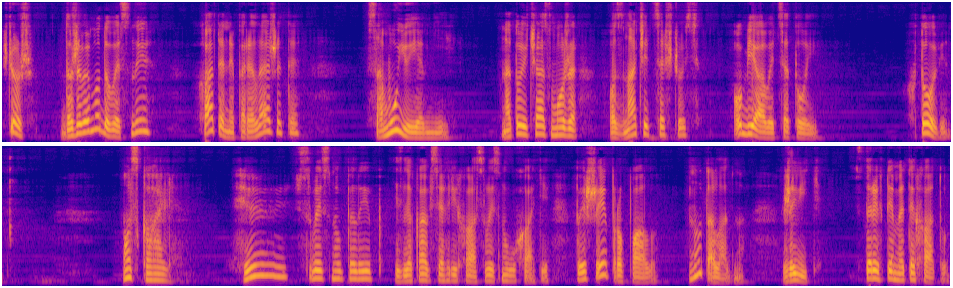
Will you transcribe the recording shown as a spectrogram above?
Що ж, доживемо до весни, хати не перележите, самую я в ній. На той час, може, означиться щось, об'явиться той. Хто він? Москаль. Гей, свиснув Пилип і злякався гріха, свиснув у хаті. Пиши пропало. Ну, та ладно, живіть, стерегтимете хату,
